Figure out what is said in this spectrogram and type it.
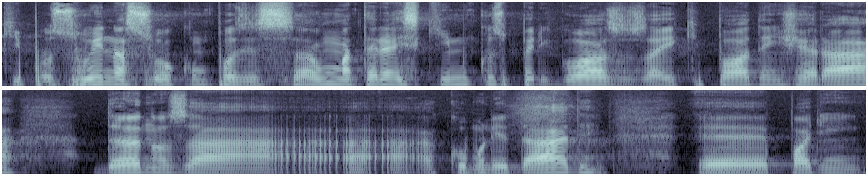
que possuem na sua composição materiais químicos perigosos, aí que podem gerar danos à, à, à comunidade, eh, podem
